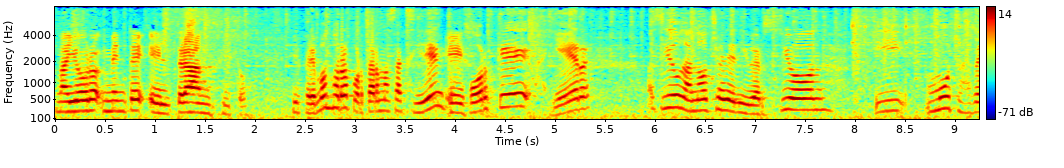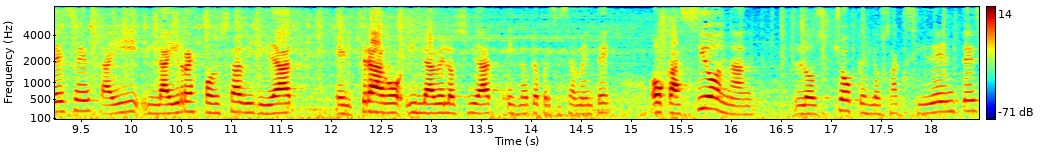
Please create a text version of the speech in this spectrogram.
mayormente el tránsito. Y esperemos no reportar más accidentes, porque ayer ha sido una noche de diversión y muchas veces ahí la irresponsabilidad, el trago y la velocidad es lo que precisamente ocasionan los choques, los accidentes.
